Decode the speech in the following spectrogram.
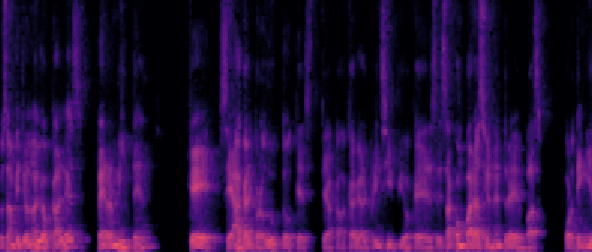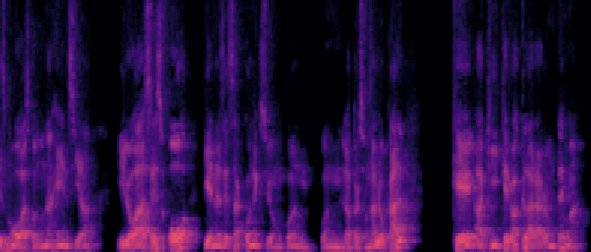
Los anfitriones locales permiten que se haga el producto, que, es, que, al principio, que es esa comparación entre vas por ti mismo o vas con una agencia y lo haces, o tienes esa conexión con, con la persona local, que aquí quiero aclarar un tema.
